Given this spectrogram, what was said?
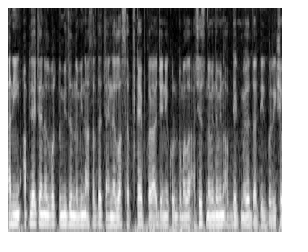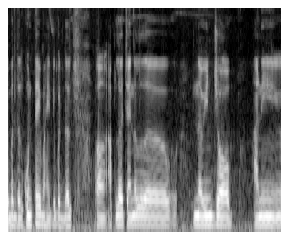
आणि आपल्या चॅनलवर तुम्ही जर नवीन असाल तर चॅनलला सबस्क्राईब करा जेणेकरून तुम्हाला असेच नवीन नवीन अपडेट मिळत जातील परीक्षेबद्दल कोणत्याही माहितीबद्दल. आपलं चॅनल नवीन जॉब आणि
